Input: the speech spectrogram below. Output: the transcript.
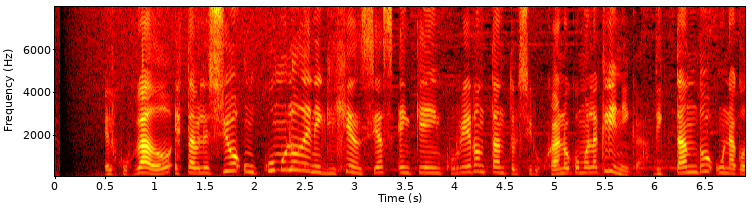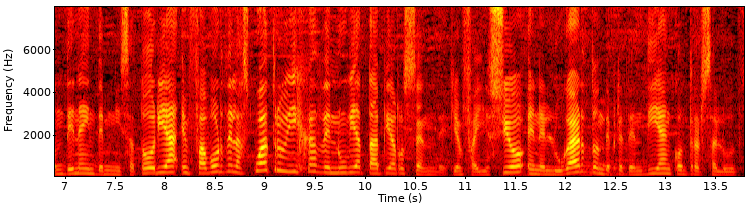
El juzgado estableció un cúmulo de negligencias en que incurrieron tanto el cirujano como la clínica, dictando una condena indemnizatoria en favor de las cuatro hijas de Nubia Tapia Rosende, quien falleció en el lugar donde pretendía encontrar salud.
